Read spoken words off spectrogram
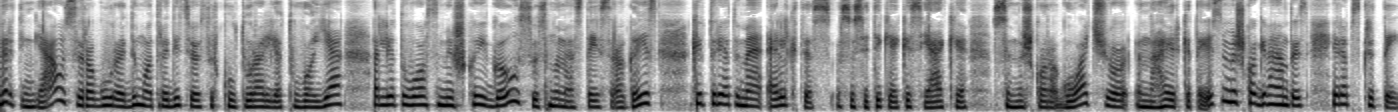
vertingiausi ragų radimo tradicijos ir kultūra lietuvoje. Ar lietuvos miškai gausūs numestais ragais? Kaip turėtume elgtis susitikę akis į akį su miško raguočiu na ir kitais miško gyventojais. Ir apskritai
